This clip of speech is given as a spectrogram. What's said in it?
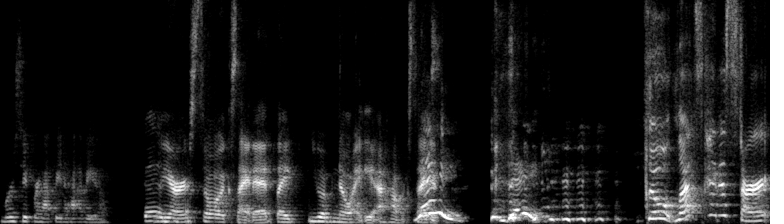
We're super happy to have you. Good. We are so excited. Like you have no idea how excited. Yay! Yay! so let's kind of start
